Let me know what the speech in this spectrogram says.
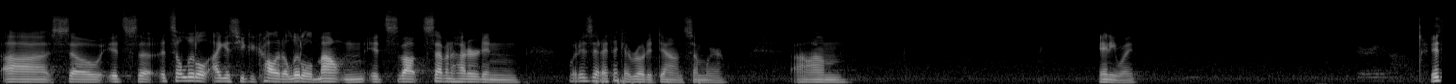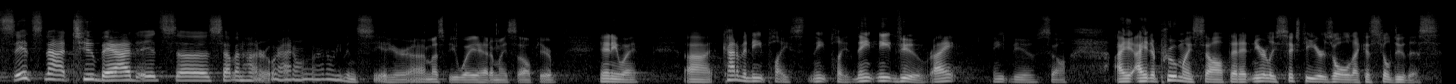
Uh, so it's a, it's a little, I guess you could call it a little mountain. It's about 700 and, what is it? I think I wrote it down somewhere. Um, Anyway. It's, it's not too bad. It's uh, 700. I don't, I don't even see it here. I must be way ahead of myself here. Anyway, uh, kind of a neat place. Neat place. Neat, neat view, right? Neat view. So, I, I had to prove myself that at nearly 60 years old, I could still do this.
